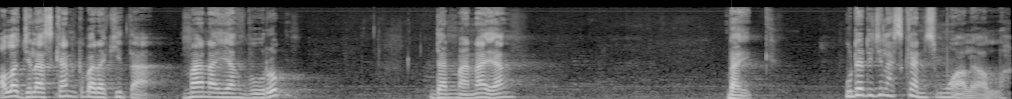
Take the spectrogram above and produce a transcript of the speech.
Allah jelaskan kepada kita mana yang buruk dan mana yang baik. Udah dijelaskan semua oleh Allah.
